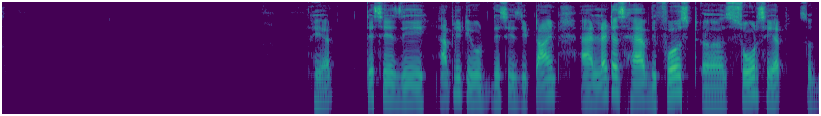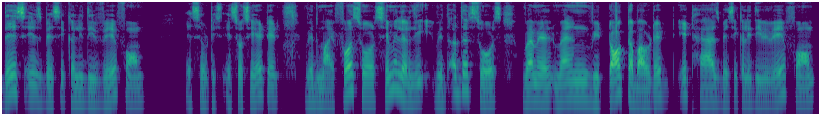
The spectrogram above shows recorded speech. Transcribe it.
here. This is the amplitude this is the time and let us have the first uh, source here. So this is basically the waveform associated with my first source. Similarly with other source when we, when we talked about it it has basically the waveform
